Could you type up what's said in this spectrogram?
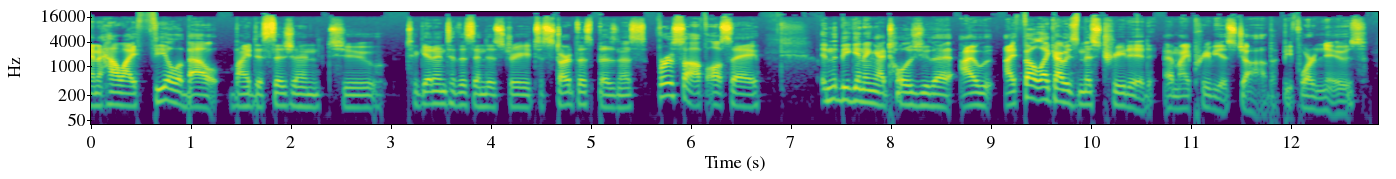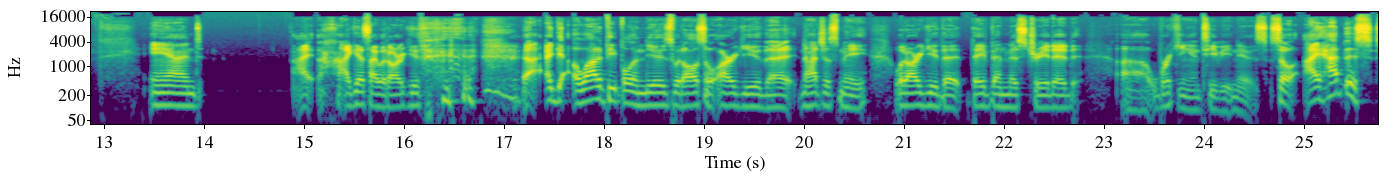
and how I feel about my decision to to get into this industry, to start this business, first off, I'll say in the beginning, I told you that I, I felt like I was mistreated at my previous job before news. And I, I guess I would argue, a lot of people in news would also argue that, not just me, would argue that they've been mistreated uh, working in TV news. So I had this,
